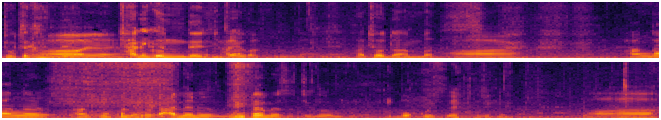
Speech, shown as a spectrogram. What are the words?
독특한데요. 아, 예. 잘 익었는데 진짜. 잘 익었습니다. 네. 아, 저도 한번. 아, 한강을 함께하면서 라면을 우려하면서 지금 먹고 있어요 지금. 아,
